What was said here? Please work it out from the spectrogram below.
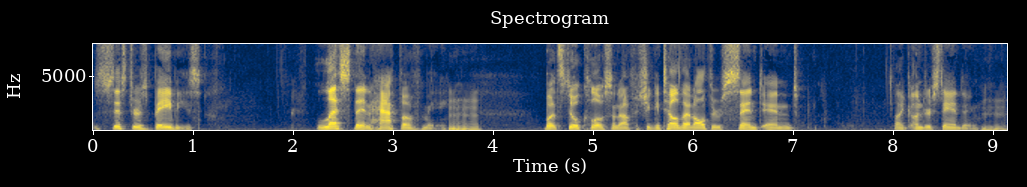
sister's babies, less than half of me, but still close enough. She can tell that all through scent and like understanding.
